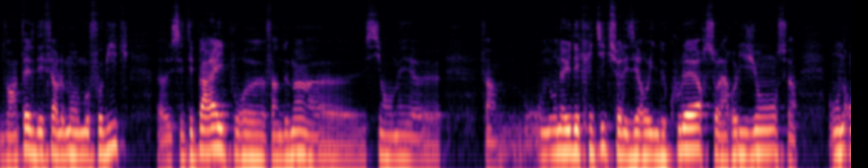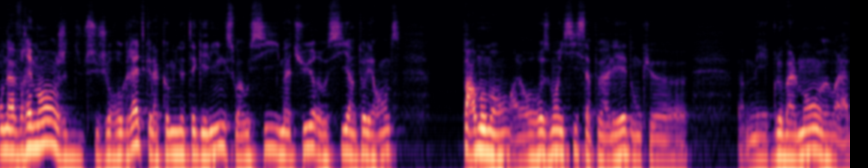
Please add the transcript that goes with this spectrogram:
devant un tel déferlement homophobique. Euh, c'était pareil pour euh, enfin demain si on met enfin on, a eu des critiques sur les héroïnes de couleur, sur la religion. Enfin on, on, a vraiment je, je, regrette que la communauté gaming soit aussi immature et aussi intolérante par moment. Alors heureusement ici ça peut aller donc mais globalement, euh, voilà,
